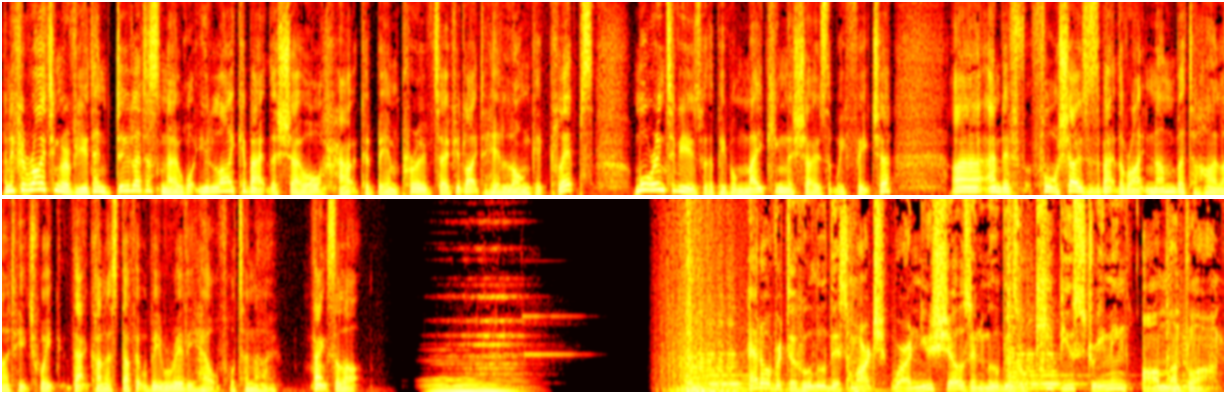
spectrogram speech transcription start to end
And if you're writing a review, then do let us know what you like about the show or how it could be improved. So if you'd like to hear longer clips, more interviews with the people making the shows that we feature, uh, and if four shows is about the right number to highlight each week, that kind of stuff, it would be really helpful to know. Thanks a lot. Head over to Hulu this March, where our new shows and movies will keep you streaming all month long.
